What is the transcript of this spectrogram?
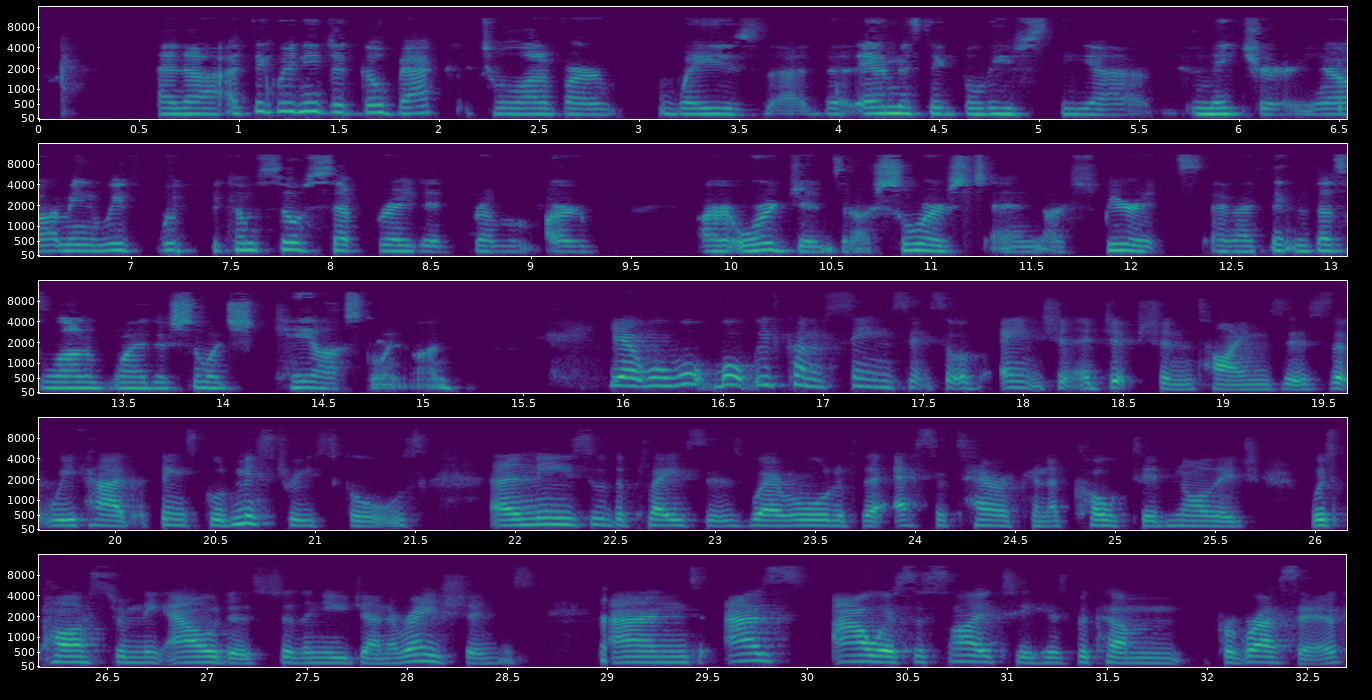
And uh, I think we need to go back to a lot of our ways, uh, the animistic beliefs, the uh, nature. You know, I mean, we've we've become so separated from our our origins and our source and our spirits, and I think that that's a lot of why there's so much chaos going on. Yeah, well, what, what we've kind of seen since sort of ancient Egyptian times is that we've had things called mystery schools, and these were the places where all of the esoteric and occulted knowledge was passed from the elders to the new generations. And as our society has become progressive,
